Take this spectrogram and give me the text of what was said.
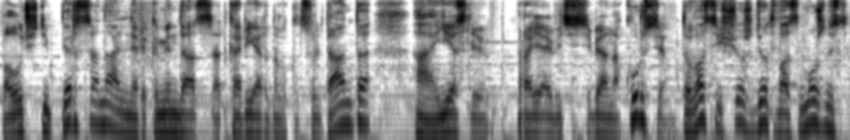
Получите персональные рекомендации от карьерного консультанта, а если проявите себя на курсе, то вас еще ждет возможность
